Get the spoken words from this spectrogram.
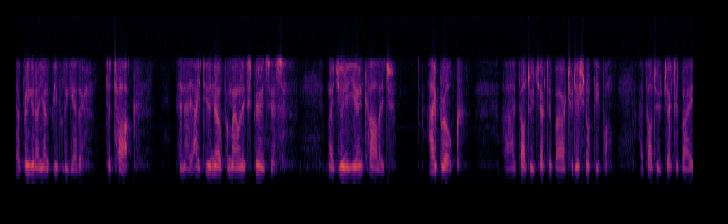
uh, bringing our young people together to talk. And I, I do know from my own experiences my junior year in college. I broke. Uh, I felt rejected by our traditional people. I felt rejected by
